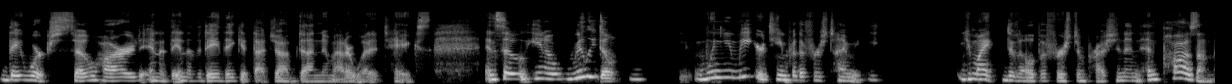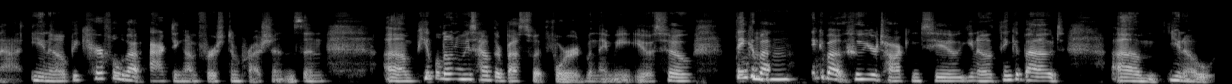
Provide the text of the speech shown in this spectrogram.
they work so hard, and at the end of the day, they get that job done no matter what it takes. And so, you know, really don't when you meet your team for the first time. You might develop a first impression and, and pause on that. You know, be careful about acting on first impressions. And um, people don't always have their best foot forward when they meet you. So think about mm-hmm. think about who you're talking to you know think about um, you know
